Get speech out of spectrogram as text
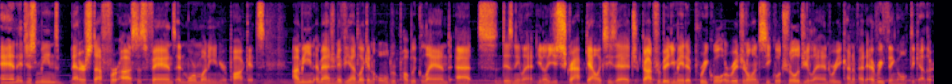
And it just means better stuff for us as fans and more money in your pockets. I mean, imagine if you had like an old Republic land at Disneyland. You know, you scrap Galaxy's Edge. God forbid you made a prequel, original, and sequel trilogy land where you kind of had everything all together.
